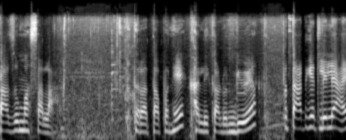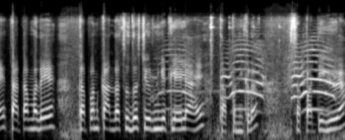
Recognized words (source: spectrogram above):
काजू मसाला. तर आता आपण हे खाली काढून घेऊया. तर ताट घेतलेले आहे. ताटामध्ये तर आपण कांदा सुद्धा चिरून घेतलेले आहे. तर आपण इकडं चपाती घेऊया.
